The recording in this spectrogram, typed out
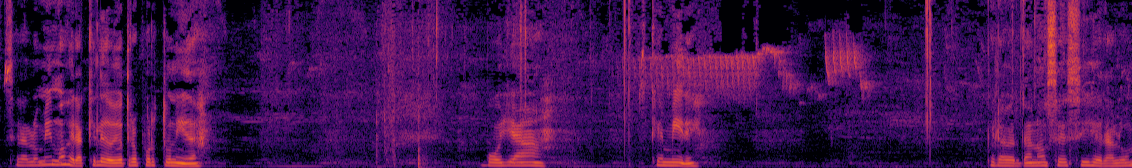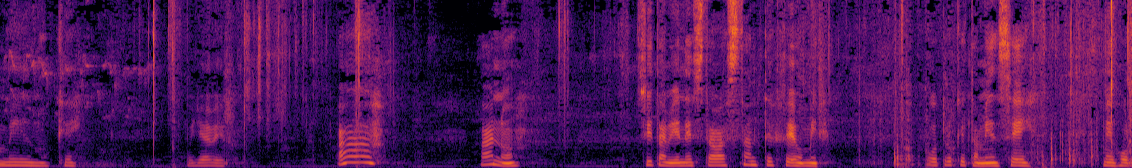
¿Será lo mismo? ¿Será que le doy otra oportunidad? Voy a... Que mire. Pues la verdad no sé si será lo mismo que... Voy a ver. ¡Ah! Ah, no. Sí, también está bastante feo, mire. Otro que también se mejor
